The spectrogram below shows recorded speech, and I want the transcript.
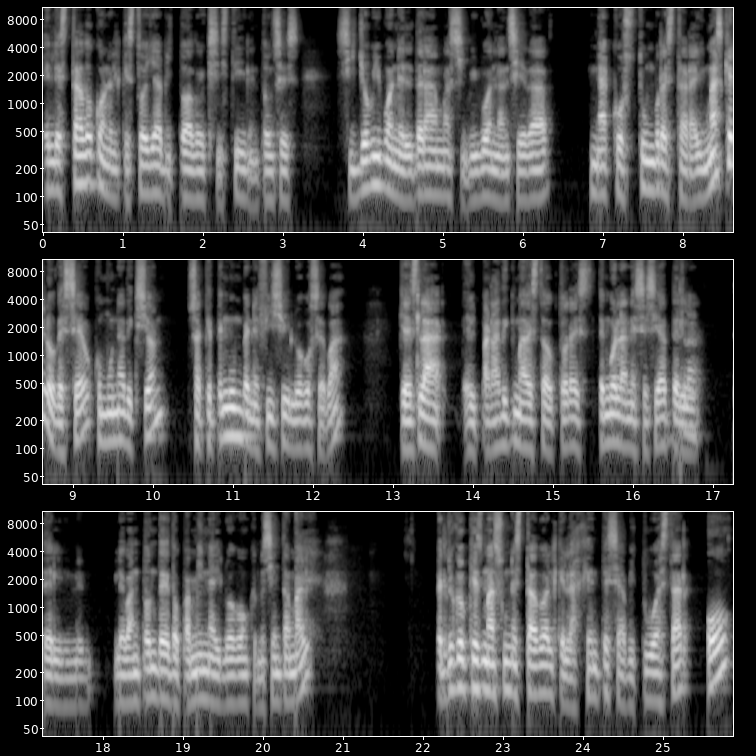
el estado con el que estoy habituado a existir. Entonces, si yo vivo en el drama, si vivo en la ansiedad, me acostumbro a estar ahí. Más que lo deseo como una adicción, o sea, que tengo un beneficio y luego se va, que es la, el paradigma de esta doctora, es tengo la necesidad del, del levantón de dopamina y luego que me sienta mal. Pero yo creo que es más un estado al que la gente se habitúa a estar o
